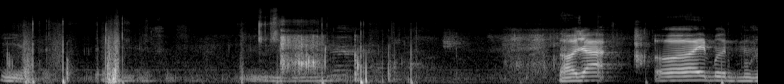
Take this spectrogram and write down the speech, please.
เีย เราจะเอ้ยมึนมึน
